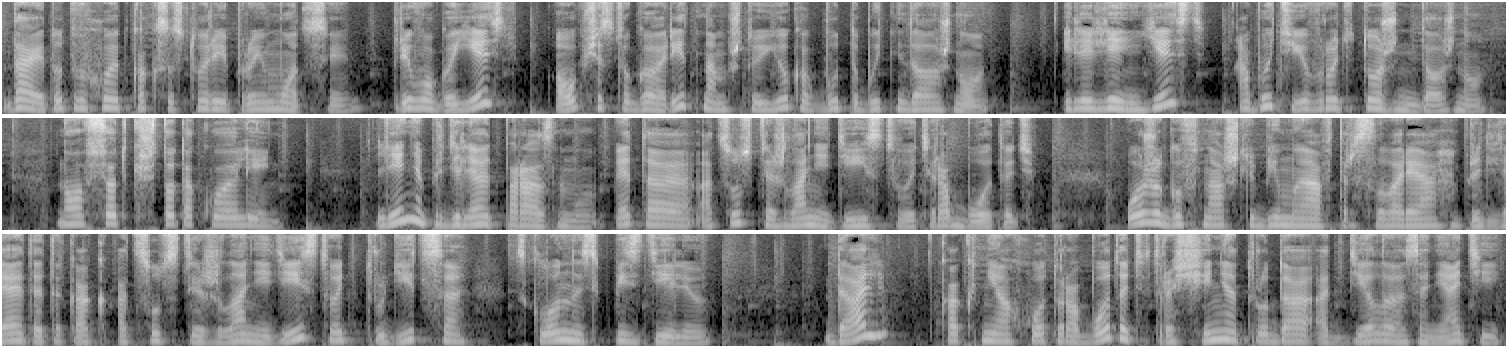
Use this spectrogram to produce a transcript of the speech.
Да, и тут выходит как с историей про эмоции. Тревога есть, а общество говорит нам, что ее как будто быть не должно. Или лень есть, а быть ее вроде тоже не должно. Но все-таки что такое лень? Лень определяют по-разному. Это отсутствие желания действовать, работать. Ожегов, наш любимый автор словаря, определяет это как отсутствие желания действовать, трудиться, склонность к безделию. Даль, как неохоту работать, отвращение от труда, от дела, занятий,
